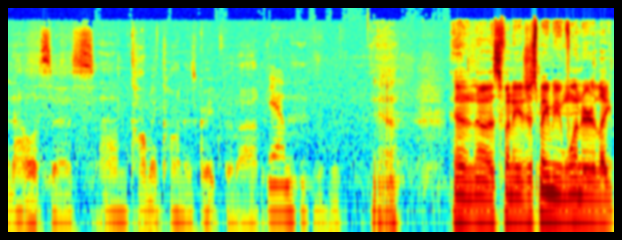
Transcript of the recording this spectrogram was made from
analysis. Um, Comic Con is great for that. Yeah. Yeah. And no, it's funny. It just made me wonder, like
